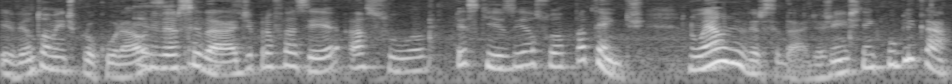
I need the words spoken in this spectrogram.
eventualmente procurar a Exatamente. universidade para fazer a sua pesquisa e a sua patente. Não é a universidade, a gente tem que publicar.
